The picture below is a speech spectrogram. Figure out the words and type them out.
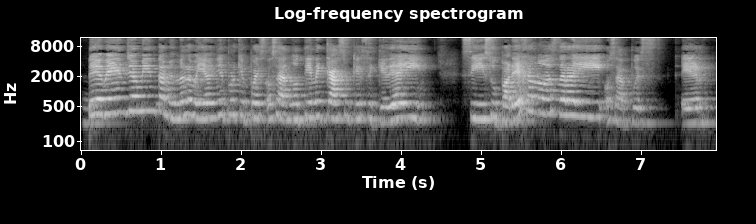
De Benjamin también me lo veía venir porque, pues, o sea, no tiene caso que se quede ahí. Si su pareja no va a estar ahí, o sea, pues, él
